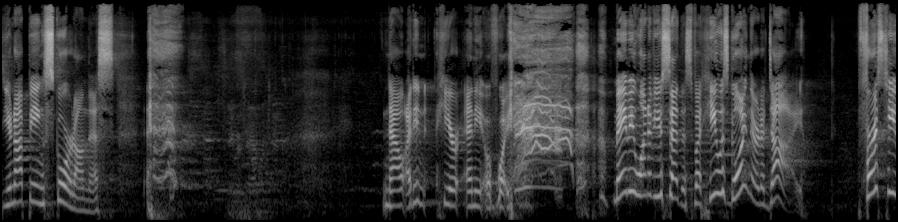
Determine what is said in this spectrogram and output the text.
you're not being scored on this. Now, I didn't hear any of what. Maybe one of you said this, but he was going there to die. First he,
